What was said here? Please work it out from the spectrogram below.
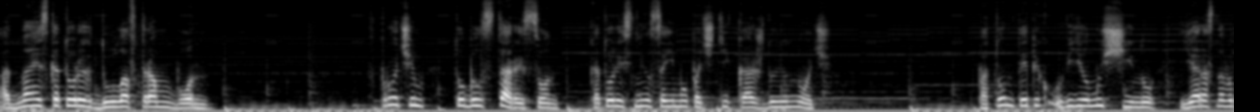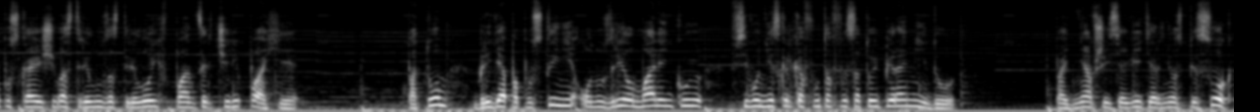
одна из которых дула в тромбон. Впрочем, то был старый сон – который снился ему почти каждую ночь. Потом Тепик увидел мужчину, яростно выпускающего стрелу за стрелой в панцирь черепахи. Потом, бредя по пустыне, он узрел маленькую, всего несколько футов высотой пирамиду. Поднявшийся ветер нес песок,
